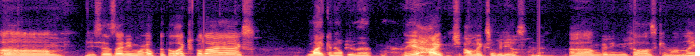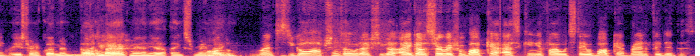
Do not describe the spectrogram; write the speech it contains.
Um, he says I need more help with electrical diags. Mike can help you with that. Yeah, I I'll make some videos. Um, good evening, fellas. Came on late. Eastern Equipment, welcome you're here. back, man. Yeah, thanks for being on back. the rent as you go options, I would actually got I got a survey from Bobcat asking if I would stay with Bobcat brand if they did this.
